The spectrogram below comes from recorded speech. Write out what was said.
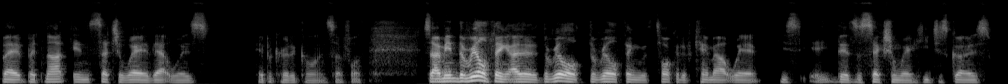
but but not in such a way that was hypocritical and so forth so i mean the real thing I, the real the real thing with talkative came out where he's there's a section where he just goes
